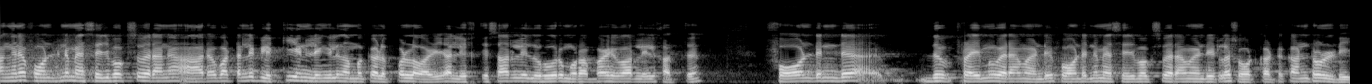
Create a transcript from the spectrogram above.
അങ്ങനെ ഫോണ്ടിന്റെ മെസ്സേജ് ബോക്സ് വരാൻ ആരോ ബട്ടണിൽ ക്ലിക്ക് ചെയ്യണില്ലെങ്കിൽ നമുക്ക് എളുപ്പമുള്ള വഴി അൽ ഇഖ്തിസാർ ലി ലുഹൂർ മുറബ ഹിവാർ ലിൽ ഖത്ത് ഫോണ്ടിന്റെ ഇത് ഫ്രെയിം വരാൻ വേണ്ടി ഫോണ്ടിന്റെ മെസ്സേജ് ബോക്സ് വരാൻ വേണ്ടിയിട്ടുള്ള shortcut control D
